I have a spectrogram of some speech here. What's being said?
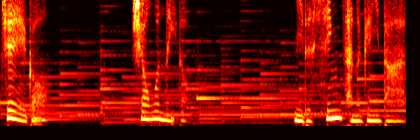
这个是要问你的，你的心才能给你答案。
